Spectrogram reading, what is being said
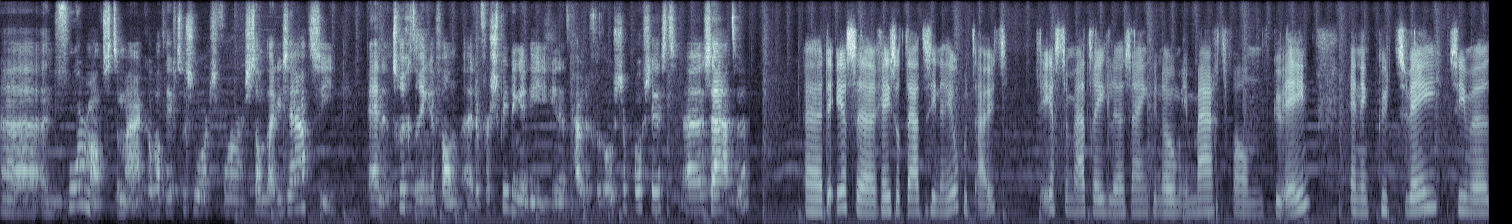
uh, een format te maken wat heeft gezorgd voor standaardisatie en het terugdringen van uh, de verspillingen die in het huidige roosterproces uh, zaten. de eerste resultaten zien er heel goed uit. De eerste maatregelen zijn genomen in maart van Q1 en in Q2 zien we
